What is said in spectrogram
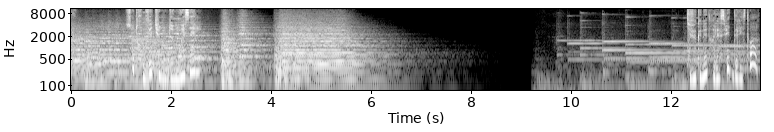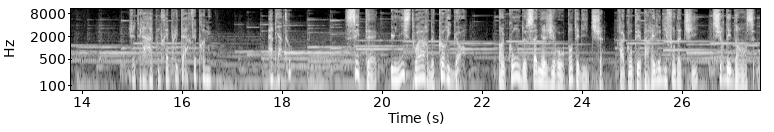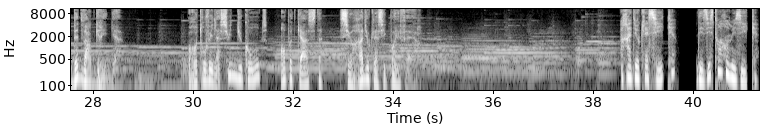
se trouvait une demoiselle. Tu veux connaître la suite de l'histoire? Je te la raconterai plus tard, c'est promis. À bientôt. C'était une histoire de Corrigan, un conte de Sanyajiro Pantelic raconté par Elodie Fondacci sur des danses d'Edvard Grieg. Retrouvez la suite du conte en podcast sur radioclassique.fr. Radio Classique, des histoires en musique.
